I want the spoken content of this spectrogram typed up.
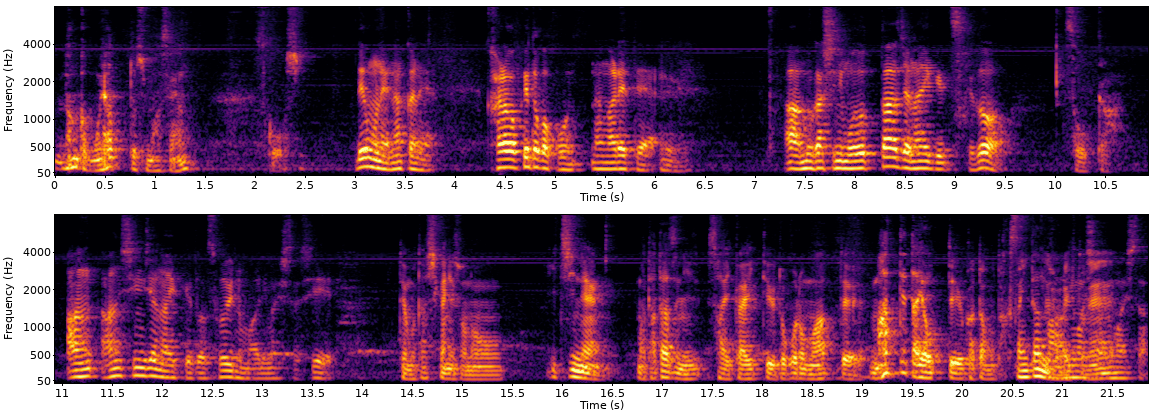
なんかもやっとしません？少し、でもねなんかねカラオケとかこう流れてあ昔に戻ったじゃないですけどそうか。安安心じゃないけどそういうのもありましたし。でも確かにその1年、まあ、経たずに再開っていうところもあって待ってたよっていう方もたくさんいたんでしょうねましたありねました。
